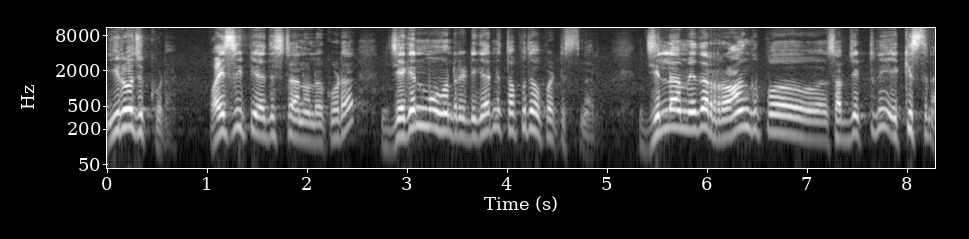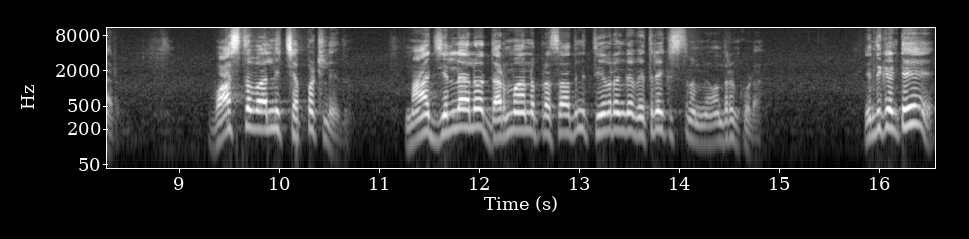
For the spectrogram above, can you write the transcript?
ఈ కూడా వైసీపీ అధిష్టానంలో కూడా జగన్మోహన్ రెడ్డి గారిని తప్పుదో పట్టిస్తున్నారు. జిల్లా మీద రాంగ్ పో సబ్జెక్టుని ఎక్కిస్తున్నారు. వాస్తవాల్ని చెప్పట్లేదు. మా జిల్లాలో ధర్మాన ప్రసాద్ని తీవ్రంగా వ్యతిరేకిస్తున్నాం మేమందరం కూడా. ఎందుకంటే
